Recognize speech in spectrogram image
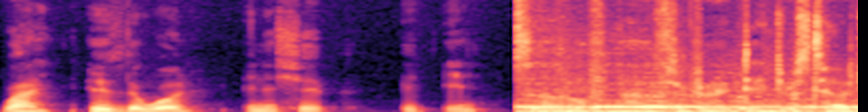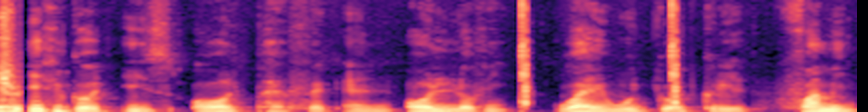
Why is the world in a shape it in? often through very dangerous territory. If God is all perfect and all loving, why would God create famine,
